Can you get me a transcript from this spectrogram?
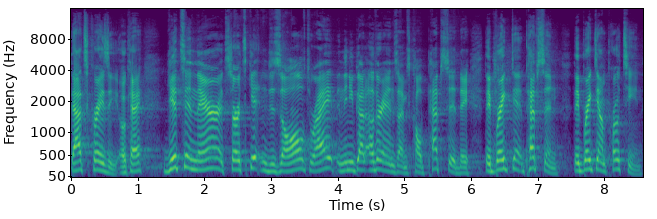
That's crazy, okay? Gets in there, it starts getting dissolved, right? And then you've got other enzymes called pepsid. They, they break down, pepsin, they break down protein.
